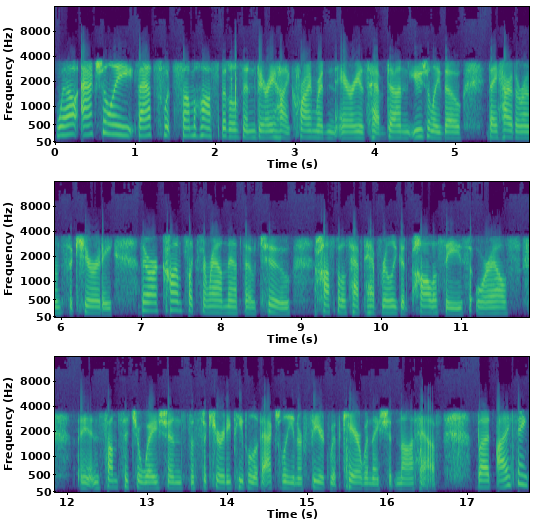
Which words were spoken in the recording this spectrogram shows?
Well, actually, that's what some hospitals in very high crime ridden areas have done. Usually, though, they hire their own security. There are conflicts around that, though, too. Hospitals have to have really good policies, or else in some situations, the security people have actually interfered with care when they should not have. But I think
